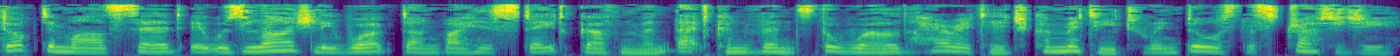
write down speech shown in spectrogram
Dr. Miles said it was largely work done by his state government that convinced the World Heritage Committee to endorse the strategy.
